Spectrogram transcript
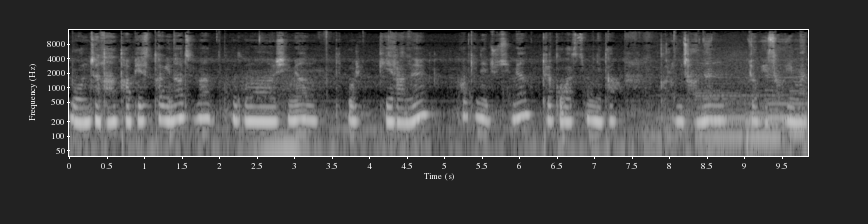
뭐 언제나 다 비슷하긴 하지만 궁금하시면 더보기란을 확인해 주시면 될 것 같습니다. 그럼 저는 여기서 이만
